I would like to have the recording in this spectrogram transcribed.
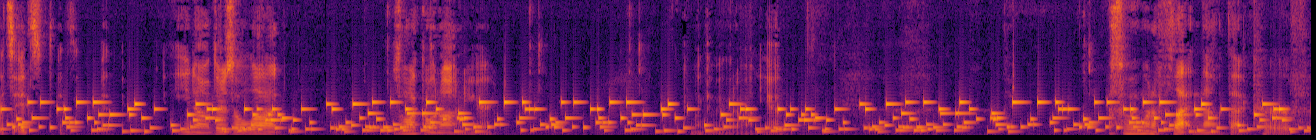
it's, it's, it's, you know, there's a lot, there's a lot going on here. So we want to flatten out that curve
